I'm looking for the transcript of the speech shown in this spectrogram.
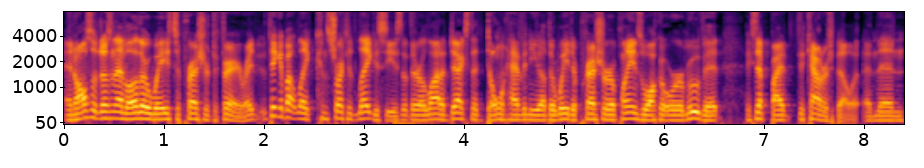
and also doesn't have other ways to pressure Teferi, right? The thing about like constructed legacy is that there are a lot of decks that don't have any other way to pressure a planeswalker or remove it except by the counterspell it. And then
